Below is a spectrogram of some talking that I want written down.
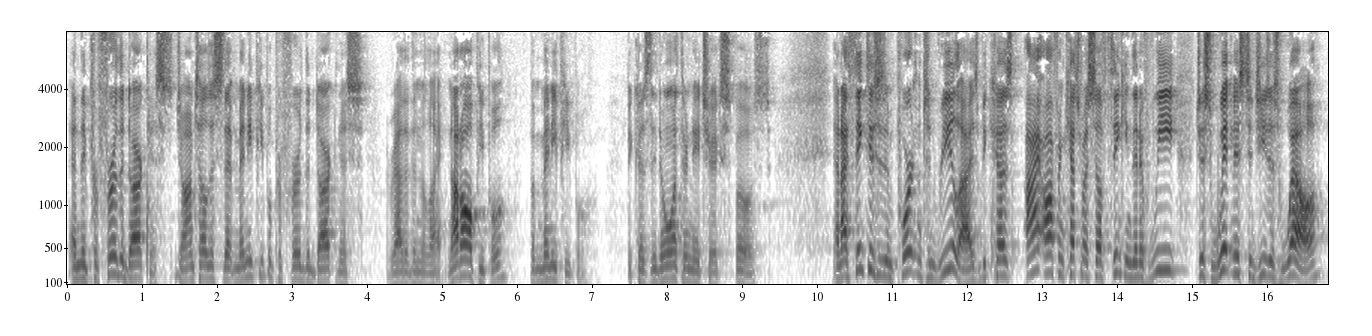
and they prefer the darkness. John tells us that many people preferred the darkness rather than the light. Not all people, but many people, because they don't want their nature exposed. And I think this is important to realize because I often catch myself thinking that if we just witness to Jesus well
